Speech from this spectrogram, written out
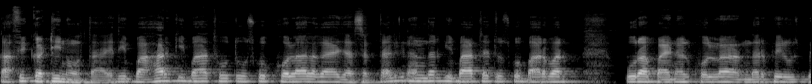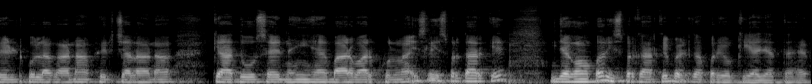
काफ़ी कठिन होता है। यदि बाहर की बात हो तो उसको खोला लगाया जा सकता है, लेकिन अंदर की बात है तो उसको बार बार पूरा पैनल खोलना, अंदर फिर उस बेल्ट को लगाना, फिर चलाना, क्या दोष है, नहीं है बार बार खोलना, इसलिए इस प्रकार के जगहों पर इस प्रकार के बेल्ट का प्रयोग किया जाता है।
